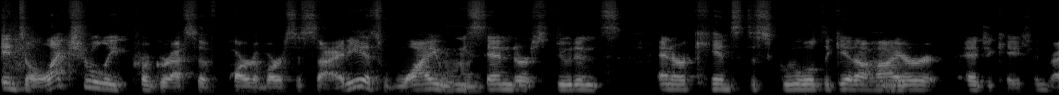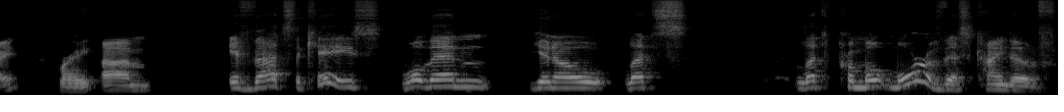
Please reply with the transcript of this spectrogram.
intellectually progressive part of our society, it's why we Mhm. send our students and our kids to school to get a Mhm. higher education, right? right. Um, if that's the case, well, then you know, let's let's promote more of this kind of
